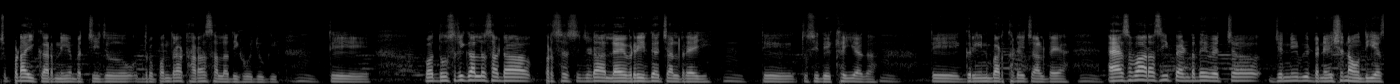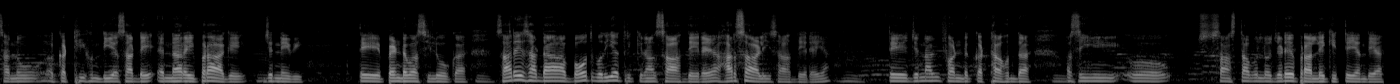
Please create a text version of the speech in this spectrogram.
'ਚ ਪੜ੍ਹਾਈ ਕਰਨੀ ਹੈ ਬੱਚੀ ਜਦੋਂ ਉਧਰੋਂ 15 18 ਸਾਲਾਂ ਦੀ ਹੋ ਜਾਊਗੀ ਤੇ ਬਸ ਦੂਸਰੀ ਗੱਲ ਸਾਡਾ ਪ੍ਰੋਸੈਸ ਜਿਹੜਾ ਲਾਇਬ੍ਰੇਰੀ ਦਾ ਚੱਲ ਰਿਹਾ ਜੀ। ਤੇ ਤੁਸੀਂ ਦੇਖਿਆ ਹੀ ਹੈਗਾ। ਤੇ ਗ੍ਰੀਨ ਬਰਥਡੇ ਚੱਲ ਰਿਹਾ। ਇਸ ਵਾਰ ਅਸੀਂ ਪਿੰਡ ਦੇ ਵਿੱਚ ਜਿੰਨੀ ਵੀ ਡੋਨੇਸ਼ਨ ਆਉਂਦੀ ਹੈ ਸਾਨੂੰ ਇਕੱਠੀ ਹੁੰਦੀ ਹੈ ਸਾਡੇ ਐਨ ਆਰ ਆਈ ਭਰਾ ਗਏ ਜਿੰਨੇ ਵੀ ਤੇ ਪਿੰਡ ਵਾਸੀ ਲੋਕ ਆ ਸਾਰੇ ਸਾਡਾ ਬਹੁਤ ਵਧੀਆ ਤਰੀਕੇ ਨਾਲ ਸਾਥ ਦੇ ਰਹੇ ਆ ਹਰ ਸਾਲ ਹੀ ਸਾਥ ਦੇ ਰਹੇ ਆ ਤੇ ਜਿੰਨਾ ਵੀ ਫੰਡ ਇਕੱਠਾ ਹੁੰਦਾ ਅਸੀਂ ਸੰਸਥਾ ਵੱਲੋਂ ਜਿਹੜੇ ਉਪਰਾਲੇ ਕੀਤੇ ਜਾਂਦੇ ਆ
